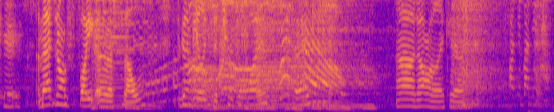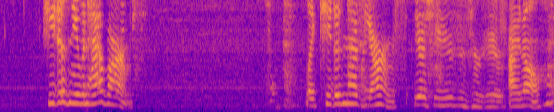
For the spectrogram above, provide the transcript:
Okay. Imagine we fight ourselves. It's gonna be like the triple way. Okay? I don't really care. She doesn't even have arms. Like, she doesn't have the arms. Yeah, she uses her hair. I know.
